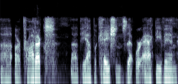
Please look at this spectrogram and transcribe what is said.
uh, our products, uh, the applications that we're active in.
